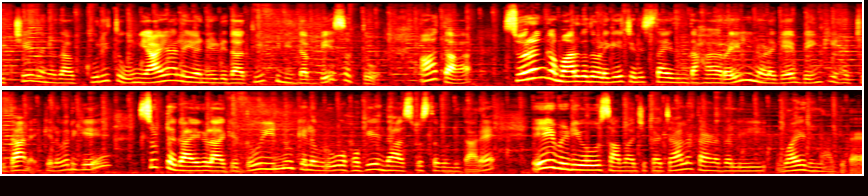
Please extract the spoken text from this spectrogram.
ವಿಚ್ಛೇದನದ ಕುರಿತು ನ್ಯಾಯಾಲಯ ನೀಡಿದ ತೀರ್ಪಿನಿಂದ ಬೇಸತ್ತು. ಆತ ಸುರಂಗ ಮಾರ್ಗದೊಳಗೆ ಚಲಿಸ್ತಾ ಇದ್ದಂತಹ ರೈಲಿನೊಳಗೆ ಬೆಂಕಿ ಹಚ್ಚಿದ್ದಾನೆ. ಕೆಲವರಿಗೆ ಸುಟ್ಟ ಗಾಯಗಳಾಗಿದ್ದು ಇನ್ನು ಕೆಲವರು ಹೊಗೆಯಿಂದ ಅಸ್ವಸ್ಥಗೊಂಡಿದ್ದಾರೆ. ಈ ವಿಡಿಯೋ ಸಾಮಾಜಿಕ ಜಾಲತಾಣದಲ್ಲಿ ವೈರಲ್ ಆಗಿದೆ.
